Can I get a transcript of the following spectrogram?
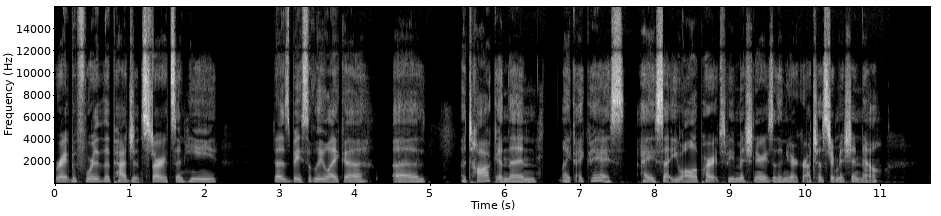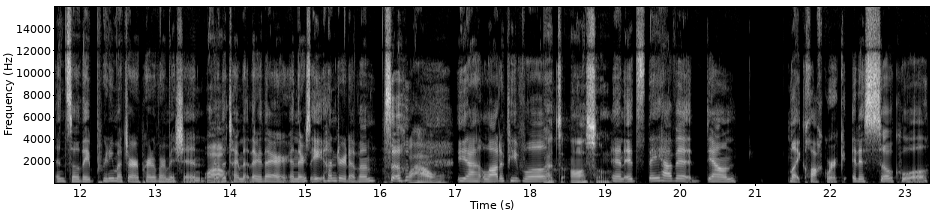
right before the pageant starts, and he does basically like a a, a talk, and then like, okay, I, I set you all apart to be missionaries of the New York Rochester mission now, and so they pretty much are a part of our mission Wow. for the time that they're there, and there's 800 of them, so Wow. yeah, a lot of people, That's awesome. and it's they have it down like clockwork. It is so cool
